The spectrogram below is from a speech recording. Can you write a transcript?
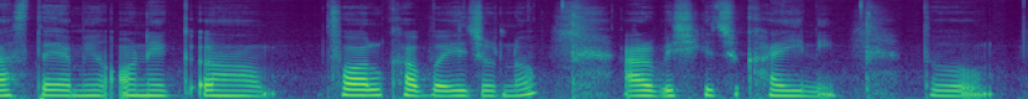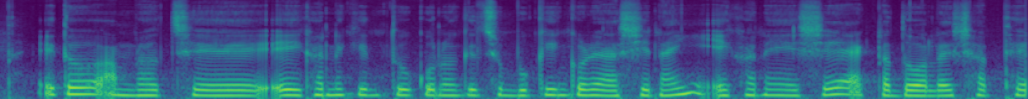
রাস্তায় আমি অনেক ফল খাব এই জন্য আর বেশি কিছু খাইনি। তো এই তো আমরা হচ্ছে এইখানে কিন্তু কোনো কিছু বুকিং করে আসি নাই। এখানে এসে একটা দলের সাথে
